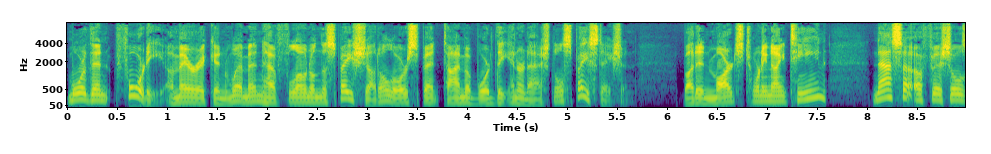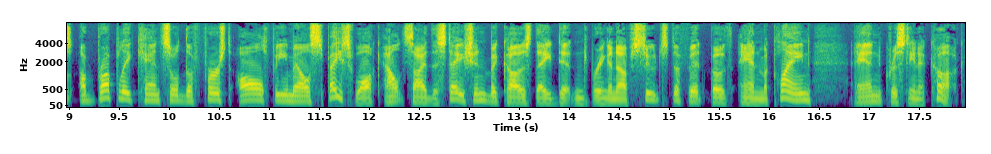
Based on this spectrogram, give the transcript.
more than 40 American women have flown on the space shuttle or spent time aboard the International Space Station. But in March 2019, NASA officials abruptly canceled the first all female spacewalk outside the station because they didn't bring enough suits to fit both Anne McClain and Christina Koch.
